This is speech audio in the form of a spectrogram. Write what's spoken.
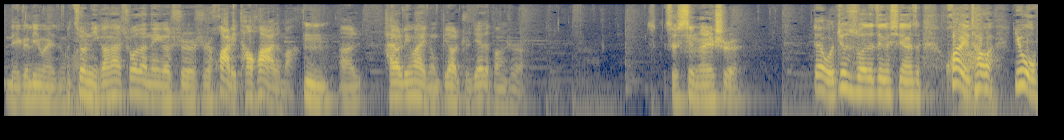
哪个另外一种？就是你刚才说的那个是是话里套话的嘛？嗯，啊、还有另外一种比较直接的方式，就性暗示，对，我就是说的这个性暗示，话里套话，因为我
